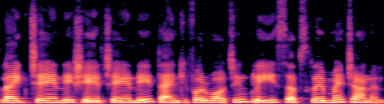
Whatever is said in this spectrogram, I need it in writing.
లైక్ చేయండి షేర్ చేయండి. Thank you for watching please subscribe my channel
